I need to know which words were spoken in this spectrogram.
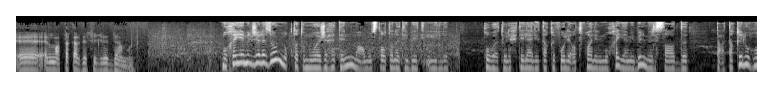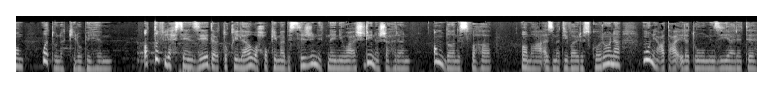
آه، المعتقل في سجن الدامون. مخيم الجلزون نقطة مواجهة مع مستوطنة بيت إيل. قوات الاحتلال تقف لأطفال المخيم بالمرصاد تعتقلهم وتنكل بهم. الطفل حسين زيد اعتقل وحكم بالسجن 22 شهرا أمضى نصفها. ومع أزمة فيروس كورونا منعت عائلته من زيارته.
